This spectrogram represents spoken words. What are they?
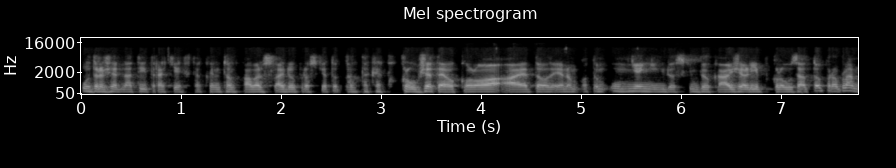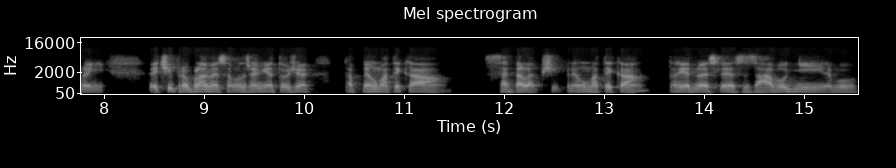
udržet na té trati v takovém tom power slideu, prostě to tam tak jako kloužete okolo a je to jenom o tom umění, kdo s tím dokáže líp klouzat, to problém není. Větší problém je samozřejmě to, že ta pneumatika sebelepší pneumatika, to je jedno, jestli je závodní nebo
